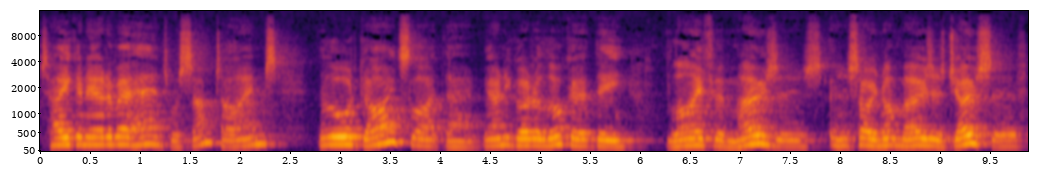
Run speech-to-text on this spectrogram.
taken out of our hands. Well, sometimes the Lord guides like that. We only got to look at the life of Moses, uh, sorry, not Moses, Joseph,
